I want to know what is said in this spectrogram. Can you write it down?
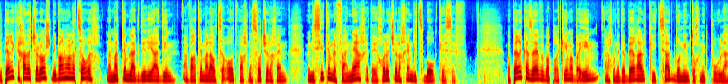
בפרק 1 עד 3 דיברנו על הצורך, למדתם להגדיר יעדים, עברתם על ההוצאות וההכנסות שלכם, וניסיתם לפענח את היכולת שלכם לצבור כסף. בפרק הזה ובפרקים הבאים אנחנו נדבר על כיצד בונים תוכנית פעולה.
